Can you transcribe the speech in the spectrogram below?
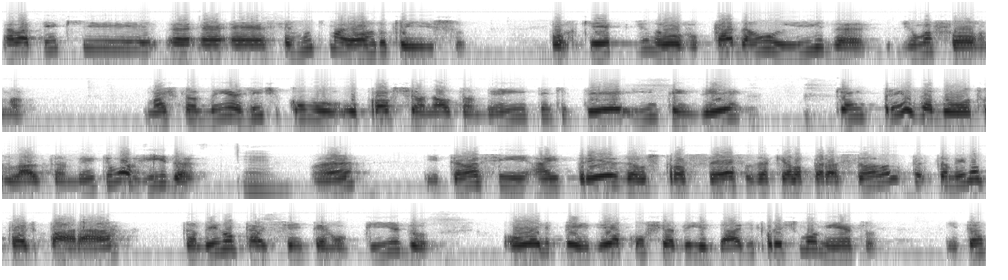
ela tem que é, é, é, ser muito maior do que isso. Porque, de novo, cada um lida de uma forma. Mas também a gente, como o profissional também, tem que ter e entender que a empresa do outro lado também tem uma vida. É. Né? Então, assim, a empresa, os processos, aquela operação, ela também não pode parar, também não pode ser interrompido ou ele perder a confiabilidade por esse momento. Então,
